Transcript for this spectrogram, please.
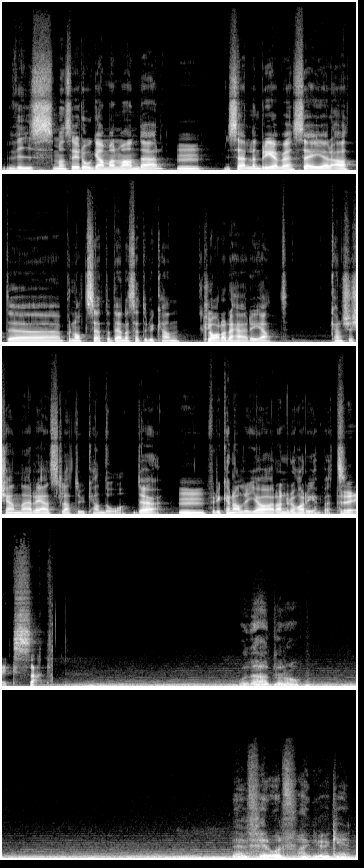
vis, man säger då, gammal man där Mm. i cellen bredvid säger att eh, på något sätt att det enda sättet du kan klara det här är att kanske känna en rädsla att du kan då dö. Mm. För det kan du aldrig göra när du har repet. Pre- Exakt. Without the rope, then fear will find you again.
